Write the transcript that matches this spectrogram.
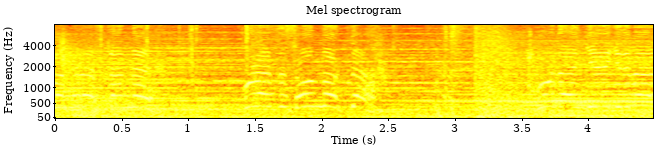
Bakın aslanlar. Burası son nokta. Buradan geri gidivermek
